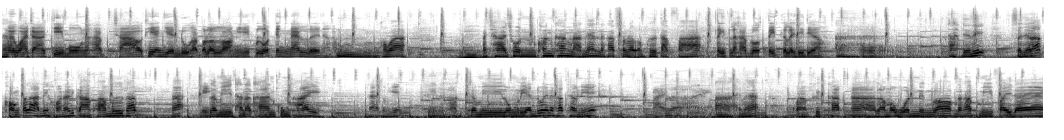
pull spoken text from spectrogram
นะไม่ว่าจะกี่โมงนะครับ เช้าเที่ยงเย็นดูครับร้อนๆอย่างนี้รถยังแน่นเลยนะครับอืมเพราะว่าประชาชนค่อนข้างหนาแน่นนะครับสำหรับอำเภอตากฟ้าติดแล้วครับ รถติดกันเลยทีเดียวอ่าโอ้ อะเดี๋ยวนี้สัญลักษณ์ของตลาดนี่หอนาฬิกาขวามือครับนะนี่ เรามีธนาคารกรุงไทยนะตรงนี้นี่นะครับจะมีโรงเรียนด้วยนะครับ แถวนี้ ไปเลยอ่าเห็นไหมฮะความคึกคักอ่าเรามาวนหนึ่งรอบนะครับ มีไฟแดง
